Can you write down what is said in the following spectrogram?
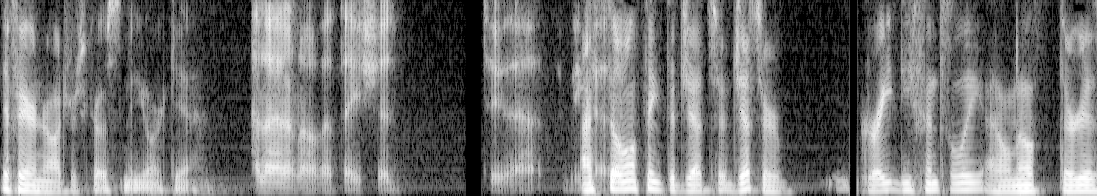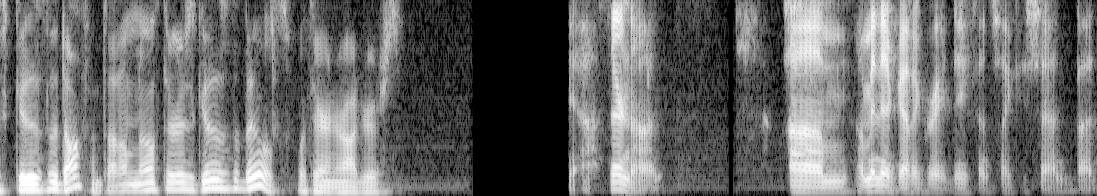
if Aaron Rodgers goes to New York. Yeah, and I don't know that they should do that. I still don't think the Jets are Jets are great defensively. I don't know if they're as good as the Dolphins. I don't know if they're as good as the Bills with Aaron Rodgers. Yeah, they're not. Um, I mean, they've got a great defense, like you said, but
